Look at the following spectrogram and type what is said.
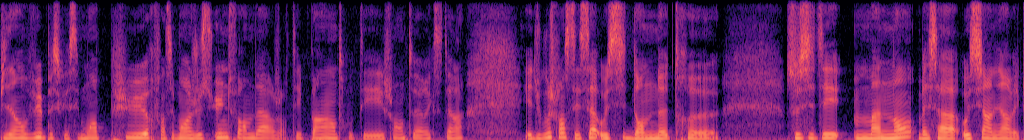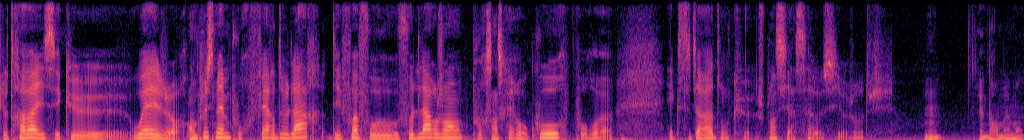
bien vu parce que c'est moins pur. Enfin, c'est moins juste une forme d'art, genre t'es peintre ou t'es chanteur, etc. Et du coup, je pense que c'est ça aussi dans notre euh, société maintenant, ben, ça a aussi un lien avec le travail. C'est que, ouais, genre, en plus, même pour faire de l'art, des fois, faut, faut de l'argent pour s'inscrire au cours, pour, euh, etc. Donc, euh, je pense qu'il y a ça aussi aujourd'hui. énormément.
